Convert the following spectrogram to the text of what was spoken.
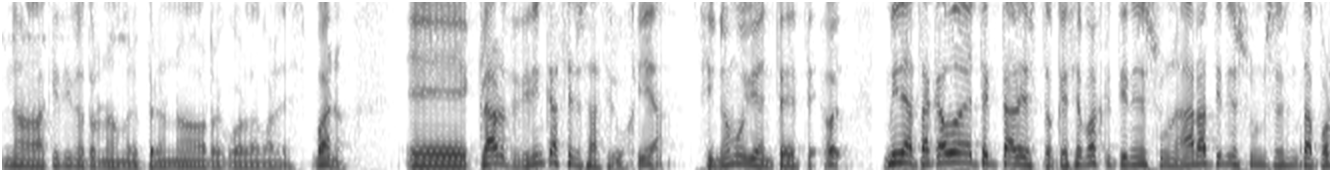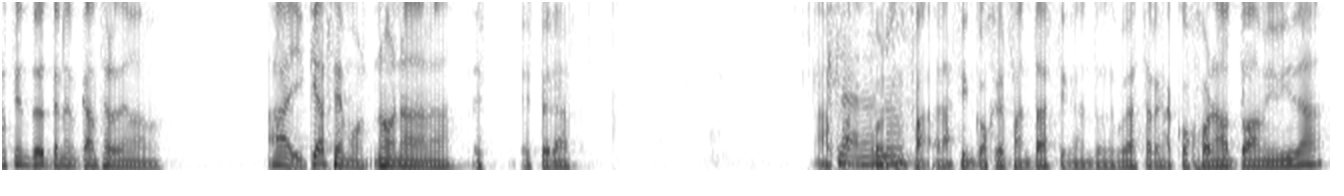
no, aquí tiene otro nombre, pero no recuerdo cuál es. Bueno, eh, claro, te tienen que hacer esa cirugía. Si no, muy bien. te- mira, te acabo de detectar esto, que sepas que tienes un, ahora tienes un 60% de tener cáncer de mama. Ah, ¿y qué hacemos? No, nada, nada, es- esperar. Ah, Claro, pues no. es fa- la 5G es fantástica, entonces voy a estar acojonado toda mi vida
